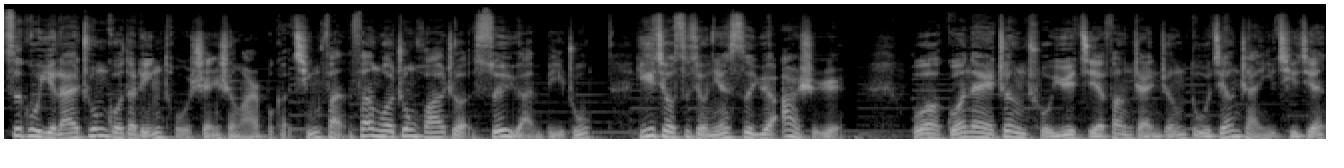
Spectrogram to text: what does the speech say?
自古以来，中国的领土神圣而不可侵犯，犯我中华者，虽远必诛。一九四九年四月二十日。我国内正处于解放战争渡江战役期间，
